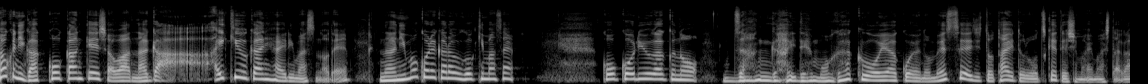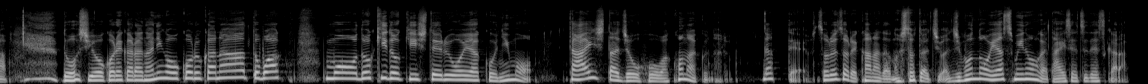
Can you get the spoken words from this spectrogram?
特に学校関係者は長い休暇に入りますので何もこれから動きません。高校留学の残骸でもがく親子へのメッセージとタイトルをつけてしまいましたがどうしようこれから何が起こるかなとはもうドキドキしてる親子にも大した情報は来なくなる。だってそれぞれカナダの人たちは自分のお休みの方が大切ですから。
